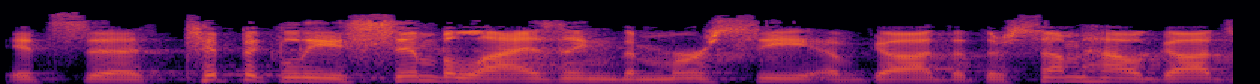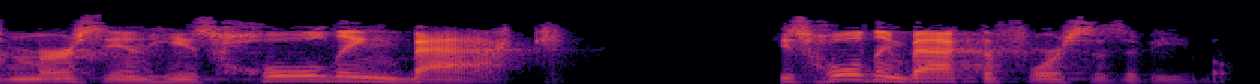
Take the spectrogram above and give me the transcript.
it's uh, typically symbolizing the mercy of God, that there's somehow God's mercy and He's holding back. He's holding back the forces of evil.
